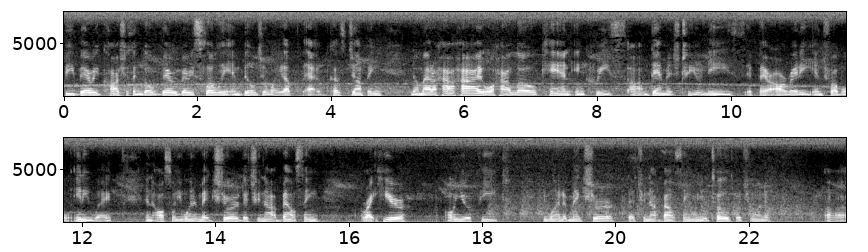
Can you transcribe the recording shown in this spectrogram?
be very cautious and go very, very slowly and build your way up because jumping, no matter how high or how low, can increase um, damage to your knees if they're already in trouble anyway. And also, you want to make sure that you're not bouncing right here on your feet. You want to make sure that you're not bouncing on your toes, but you want to uh,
